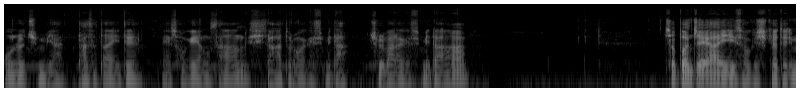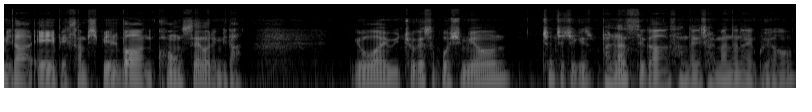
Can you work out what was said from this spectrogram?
오늘 준비한 다섯 아이들 네, 소개 영상 시작하도록 하겠습니다. 출발하겠습니다. 첫 번째 아이 소개시켜 드립니다. A131번 콩쌩얼입니다. 이 아이 위쪽에서 보시면 전체적인 밸런스가 상당히 잘 맞는 아이고요.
